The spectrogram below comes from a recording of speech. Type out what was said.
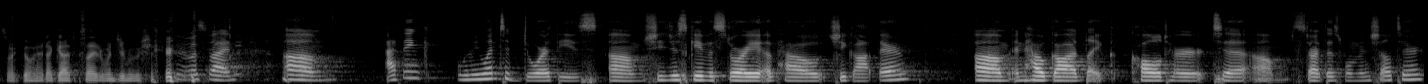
Sorry, go ahead. I got excited when Jimmy was sharing. It was fine. Um, I think when we went to Dorothy's, um, she just gave a story of how she got there um, and how God like called her to um, start this women's shelter.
